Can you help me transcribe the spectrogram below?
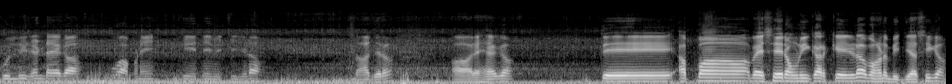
ਗੁੱਲੀ ਡੰਡਾ ਹੈਗਾ ਉਹ ਆਪਣੇ ਖੇਤ ਦੇ ਵਿੱਚ ਜਿਹੜਾ ਨਾਜ਼ਰ ਆ ਰਿਹਾ ਹੈਗਾ। ਤੇ ਆਪਾਂ ਵੈਸੇ ਰੌਣੀ ਕਰਕੇ ਜਿਹੜਾ ਵਾਹਣ ਬੀਜਿਆ ਸੀਗਾ।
